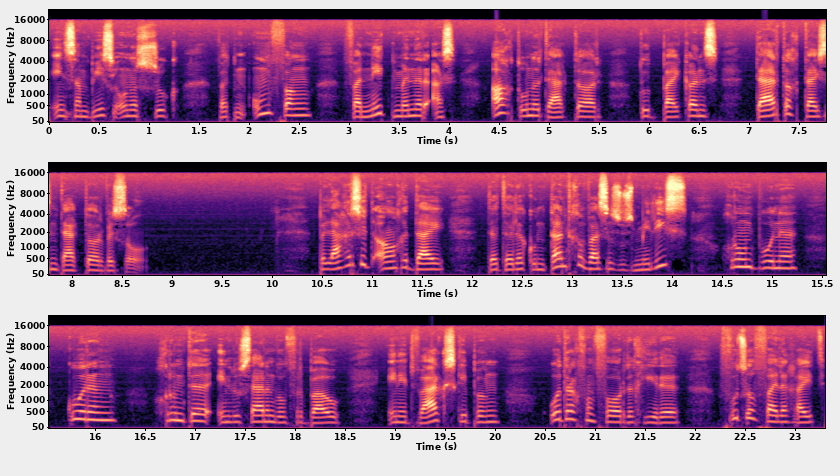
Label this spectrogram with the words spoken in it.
en Sambesi onderzoek wat in omvang van net minder as 800 hektar tot bykans 30.000 hektar wissel. Beleggers het aangeduid dat hulle kontant gewasse soos milies, grondbone, koring, groente en lucerne wil verbou en het werkskeping, oordrag van vaardighede, voedselveiligheid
